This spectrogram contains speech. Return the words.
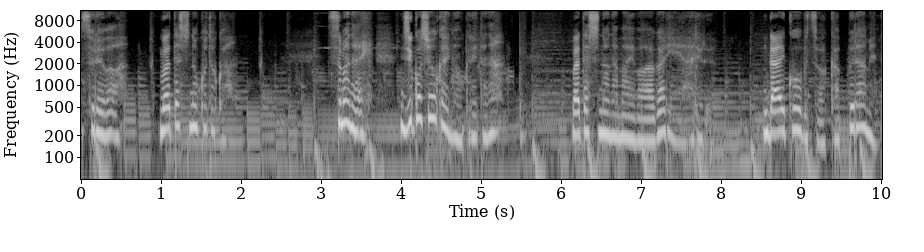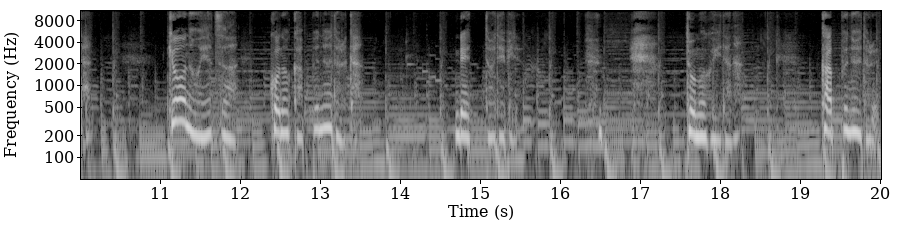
それは私のことか。すまない。自己紹介が遅れたな。私の名前はアガリエ・アルル。大好物はカップラーメンだ。今日のおやつはこのカップヌードルか。レッドデビル 共食いだなカップヌードル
